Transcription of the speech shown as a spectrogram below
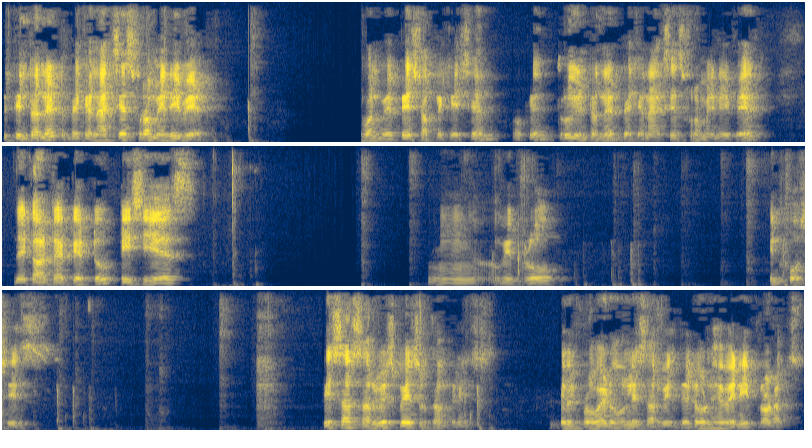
With internet they can access from anywhere. One web based application okay through internet they can access from anywhere. They contacted to tcs mm, wipro infosys these are service based companies. They will provide only service. They don't have any products.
